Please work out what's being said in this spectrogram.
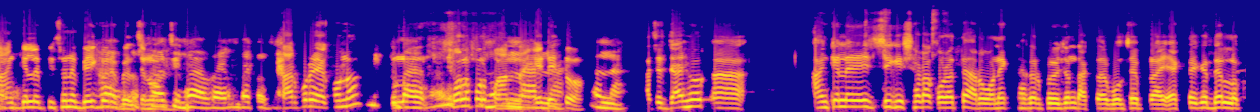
আঙ্কেলের পিছনে বেই করে ফেলছেন হ্যাঁ, already। হ্যাঁ। তারপরে এখনও কোনো ফলাফল পান না এটাই তো আচ্ছা যাই হোক আঙ্কেলের এই চিকিৎসাটা করাতে আরও অনেক টাকার প্রয়োজন ডাক্তার বলছে প্রায় এক থেকে দেড় লক্ষ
